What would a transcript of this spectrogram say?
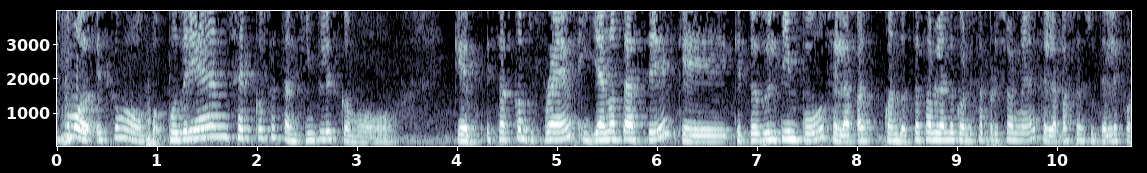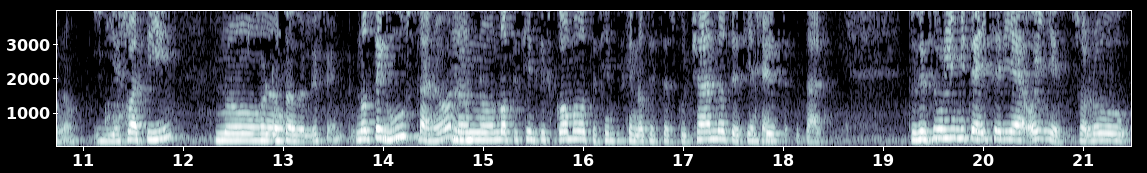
Es como, es como, po- podrían ser cosas tan simples como que estás con tu friend y ya notaste que, que todo el tiempo, se la cuando estás hablando con esa persona, se la pasa en su teléfono. Y eso a ti no los adolescentes. no te gusta, ¿no? No, no, no te sientes cómodo, te sientes que no te está escuchando, te sientes tal. Entonces un límite ahí sería, oye, solo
